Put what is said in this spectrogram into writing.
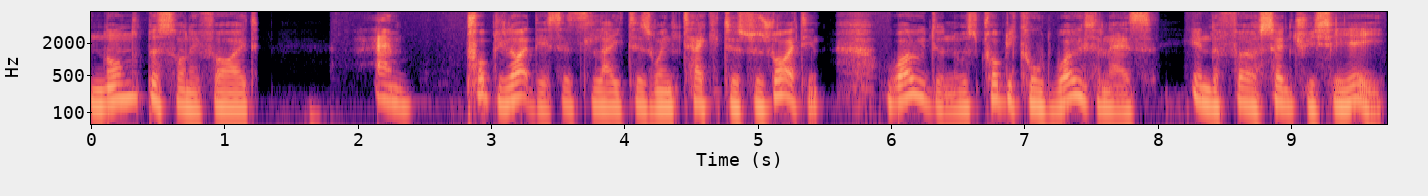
non personified, and probably like this as late as when Tacitus was writing. Woden was probably called Wothanas in the first century CE,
